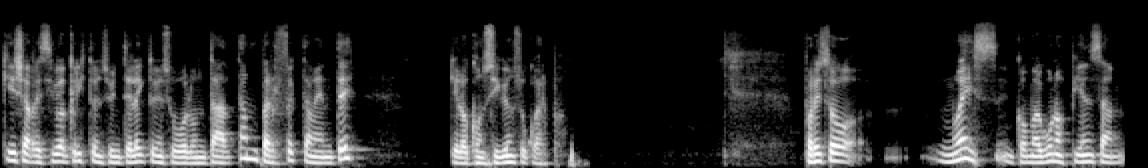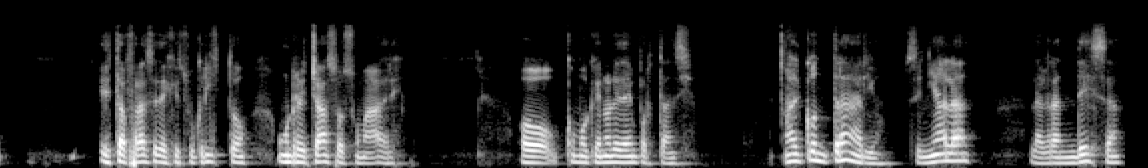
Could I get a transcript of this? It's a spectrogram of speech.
que ella recibió a Cristo en su intelecto y en su voluntad tan perfectamente que lo concibió en su cuerpo. Por eso no es, como algunos piensan, esta frase de Jesucristo un rechazo a su madre o como que no le da importancia. Al contrario, señala la grandeza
